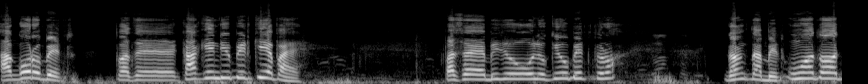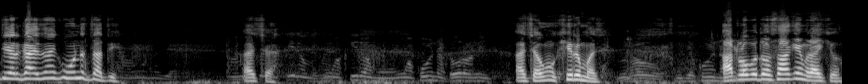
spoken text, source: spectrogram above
આ ગોરો બેટ. પછી કાકેન્ડિયું બેટ કીએ પાસે? પાસે બીજું ઓલું કેવું બેટ પેલો? ગંગતા બેટ. હું તો અત્યારે ગાય જાય હું નથી થતી અચ્છા અચ્છા હું ખીરમાં જ. આટલો બધો શા કેમ રાખ્યો?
